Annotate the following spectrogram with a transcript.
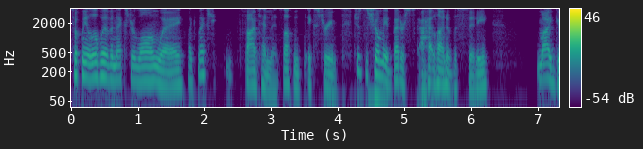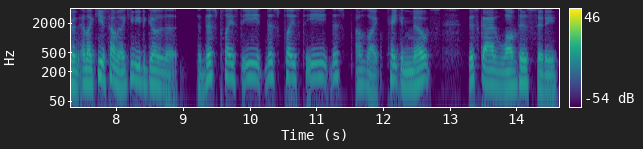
Took me a little bit of an extra long way, like an extra five, ten minutes, nothing extreme, just to show me a better skyline of the city. My goodness. and like he was telling me, like you need to go to the to this place to eat, this place to eat, this. I was like taking notes. This guy loved his city.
